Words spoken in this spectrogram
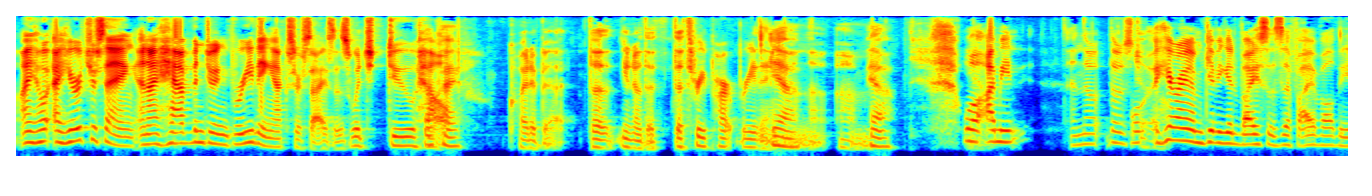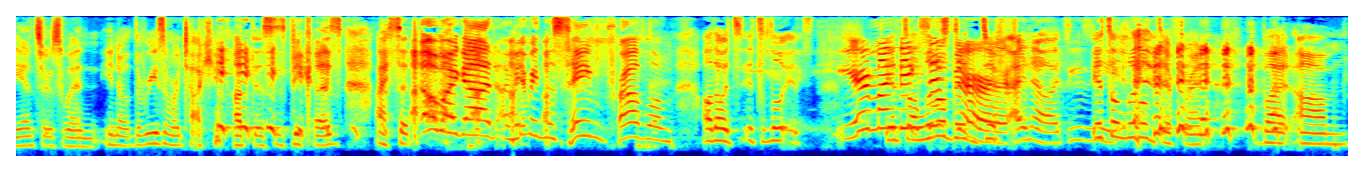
I ho- I hear what you're saying, and I have been doing breathing exercises, which do help Okay. quite a bit. The you know the the three part breathing. Yeah. And the, um, yeah. Well, I mean, And tho- those. Well, here I am giving advice as if I have all the answers when, you know, the reason we're talking about this is because I said, "Oh my god, I'm having the same problem." Although it's it's a little it's You're my it's big a little bit sister. diff- I know it's easy. it's a little different. but um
